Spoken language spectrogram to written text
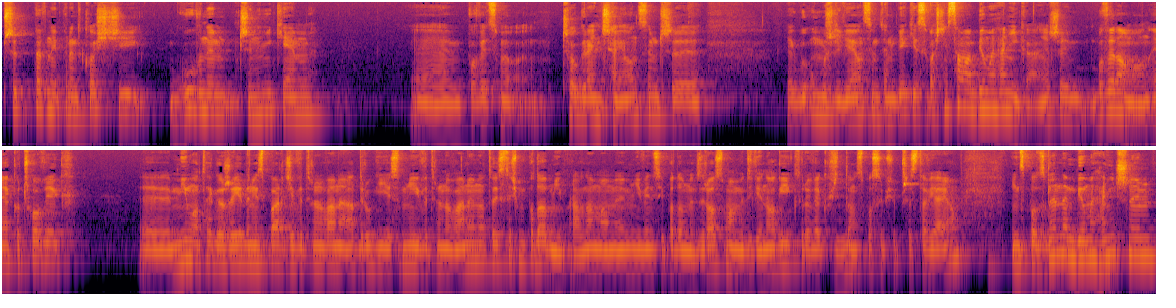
przy pewnej prędkości głównym czynnikiem y, powiedzmy czy ograniczającym, czy jakby umożliwiającym ten bieg jest właśnie sama biomechanika. Nie? Czyli, bo wiadomo, no, jako człowiek mimo tego, że jeden jest bardziej wytrenowany, a drugi jest mniej wytrenowany, no to jesteśmy podobni, prawda? Mamy mniej więcej podobny wzrost, mamy dwie nogi, które w jakiś tam sposób się przestawiają. Więc pod względem biomechanicznym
